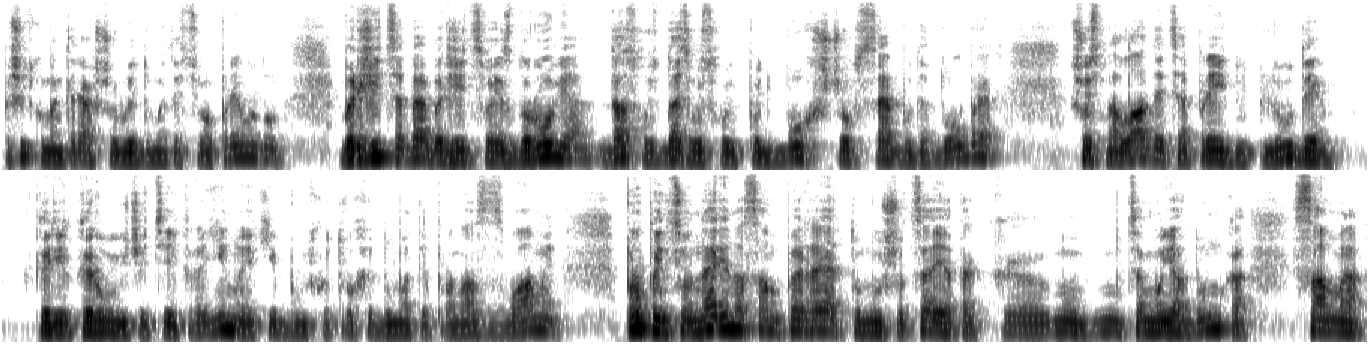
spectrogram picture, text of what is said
Пишіть в коментарях, що ви думаєте з цього приводу. Бережіть себе, бережіть своє здоров'я, дасть, Господь Бог, що все буде добре, щось наладиться, прийдуть люди, керуючи цією країною, які будуть хоч трохи думати про нас з вами, про пенсіонерів насамперед, тому що це я так, е, ну, ну, це моя думка, саме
